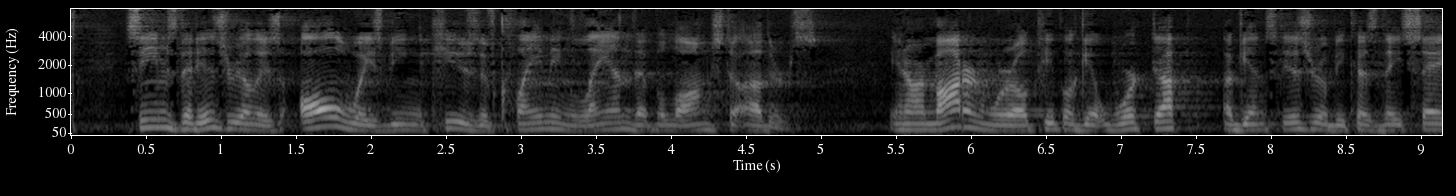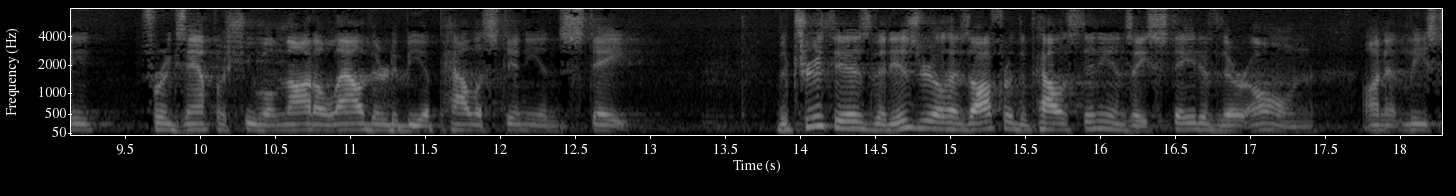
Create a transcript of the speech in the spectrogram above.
It seems that Israel is always being accused of claiming land that belongs to others. In our modern world, people get worked up against Israel because they say, for example, she will not allow there to be a Palestinian state. The truth is that Israel has offered the Palestinians a state of their own on at least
